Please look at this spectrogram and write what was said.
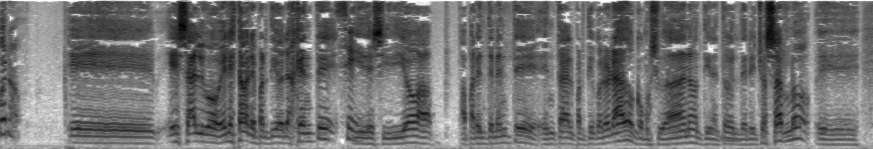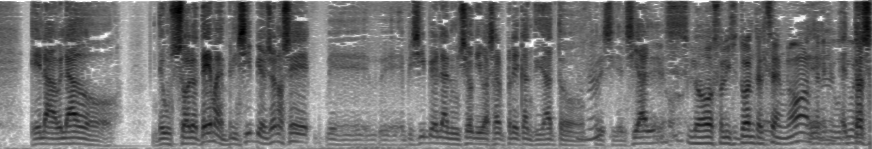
Bueno, eh, es algo, él estaba en el Partido de la Gente Sí. y decidió a- aparentemente entrar al Partido Colorado como ciudadano, tiene todo el derecho a hacerlo. Eh, él ha hablado de un solo tema, en principio, yo no sé, eh, en principio él anunció que iba a ser precandidato presidencial. Lo solicitó ante el SEM, ¿no? Ante el Eh, Ejecutivo entonces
